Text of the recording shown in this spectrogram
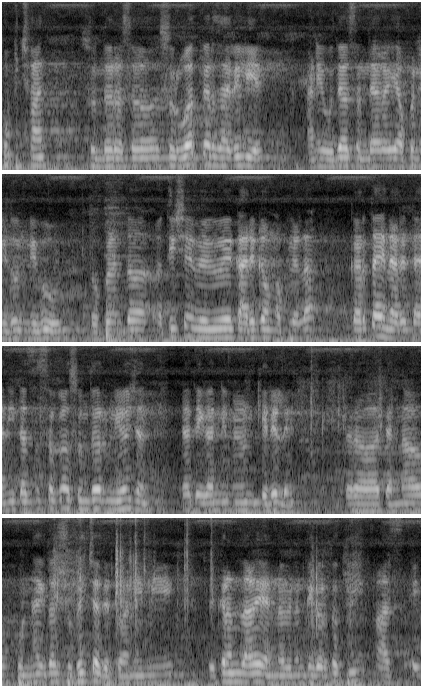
खूप छान सुंदर असं सुरुवात तर झालेली आहे. आणि उद्या संध्याकाळी आपण इथून निघू. तोपर्यंत अतिशय वेगवेगळे कार्यक्रम आपल्याला करता येणार आहेत आणि त्याचं सगळं सुंदर नियोजन त्या तिघांनी मिळून केलेलं आहे. तर त्यांना पुन्हा एकदा शुभेच्छा देतो आणि मी विक्रम लाळे यांना विनंती करतो की आज एक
